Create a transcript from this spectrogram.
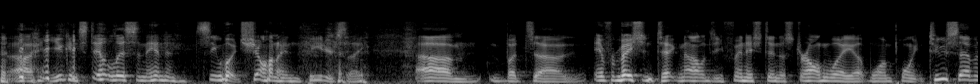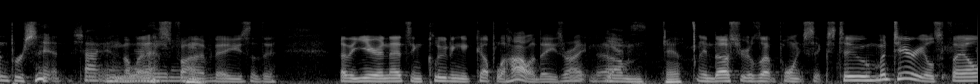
uh, you can still listen in and see what Shauna and Peter say. Um, but uh, information technology finished in a strong way, up 1.27 percent in the last reading. five days of the of the year, and that's including a couple of holidays, right? Um, Yes. Yeah. Industrials up 0.62. Materials fell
